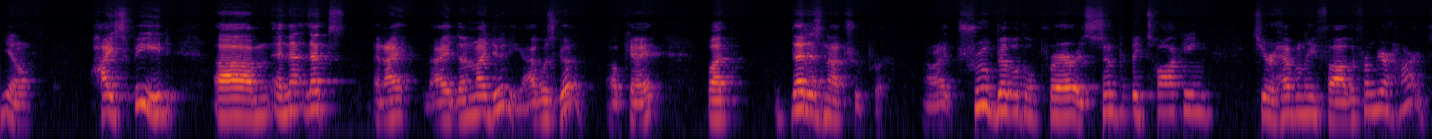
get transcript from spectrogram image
you know, high speed. Um, and that that's, and I, I had done my duty. I was good. Okay. But that is not true prayer. All right. True biblical prayer is simply talking to your Heavenly Father from your heart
